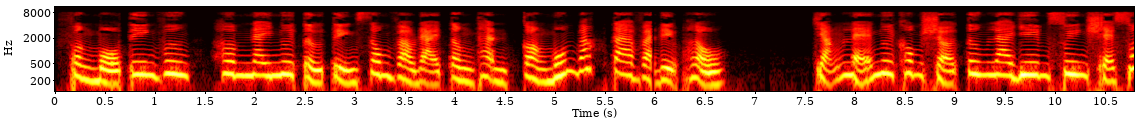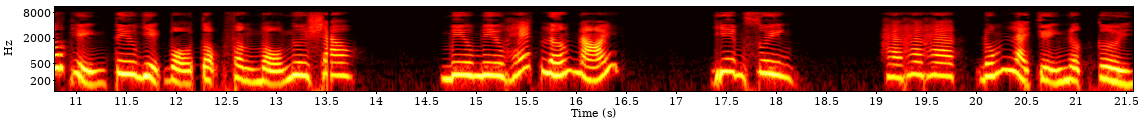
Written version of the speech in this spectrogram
Phần mộ tiên vương, hôm nay ngươi tự tiện xông vào đại tần thành, còn muốn bắt ta và điệp hậu. Chẳng lẽ ngươi không sợ tương lai Diêm Xuyên sẽ xuất hiện tiêu diệt bộ tộc phần mộ ngươi sao? Miu Miu hét lớn nói. Diêm Xuyên. Ha ha ha, đúng là chuyện nực cười.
